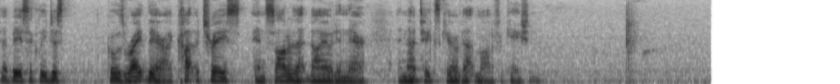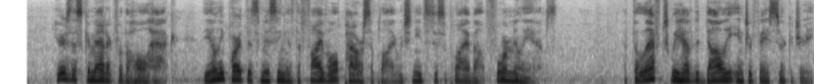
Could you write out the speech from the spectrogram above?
that basically just goes right there. I cut a trace and solder that diode in there, and that takes care of that modification. Here's the schematic for the whole hack. The only part that's missing is the 5 volt power supply, which needs to supply about 4 milliamps. At the left, we have the Dali interface circuitry.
